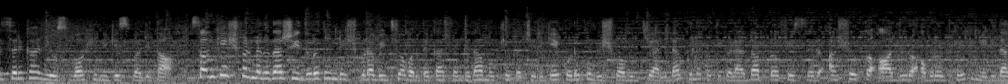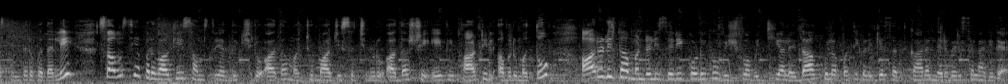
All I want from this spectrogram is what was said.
ಎಚ್ಚರಿಕಾ ನ್ಯೂಸ್ ವಾಹಿನಿಗೆ ಸ್ವಾಗತ. ಸಂಕೇಶ್ವರ ನಗರದ ಶ್ರೀ ದುರದುಂಡೇಶ್ವರ ವಿದ್ಯಾವರ್ಧಕ ಸಂಘದ ಮುಖ್ಯ ಕಚೇರಿಗೆ ಕೊಡಗು ವಿಶ್ವವಿದ್ಯಾಲಯದ ಕುಲಪತಿಗಳಾದ ಪ್ರೊಫೆಸರ್ ಅಶೋಕ್ ಆದೂರ್ ಅವರು ಭೇಟಿ ನೀಡಿದ ಸಂದರ್ಭದಲ್ಲಿ ಸಂಸ್ಥೆಯ ಪರವಾಗಿ ಸಂಸ್ಥೆಯ ಅಧ್ಯಕ್ಷರು ಆದ ಮತ್ತು ಮಾಜಿ ಸಚಿವರು ಆದ ಶ್ರೀ ಎವಿ ಪಾಟೀಲ್ ಅವರು ಮತ್ತು ಆಡಳಿತ ಮಂಡಳಿ ಸೇರಿ ಕೊಡಗು ವಿಶ್ವವಿದ್ಯಾಲಯದ ಕುಲಪತಿಗಳಿಗೆ ಸತ್ಕಾರ ನೆರವೇರಿಸಲಾಗಿದೆ.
